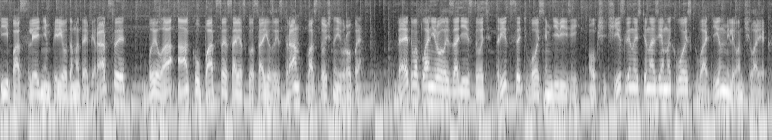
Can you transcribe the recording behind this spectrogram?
И последним периодом этой операции была оккупация Советского Союза и стран Восточной Европы. Для этого планировалось задействовать 38 дивизий общей численностью наземных войск в 1 миллион человек.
